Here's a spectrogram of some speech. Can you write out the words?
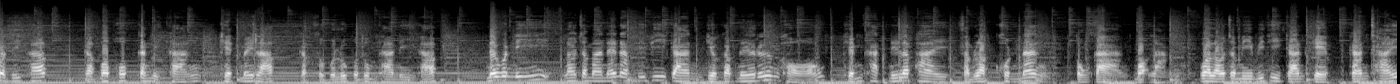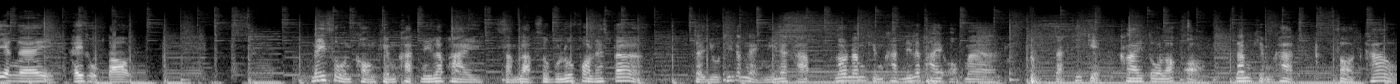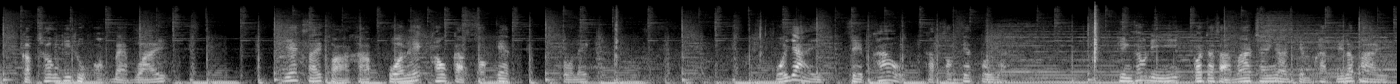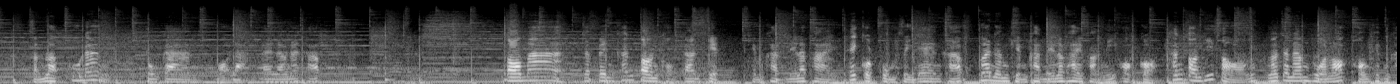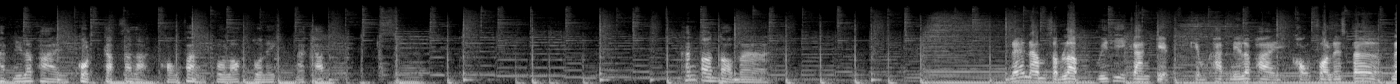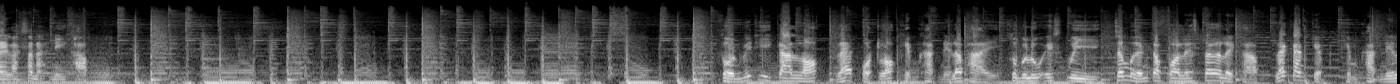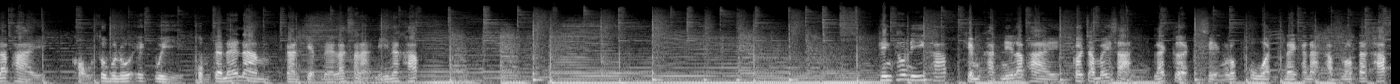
วัสดีครับ กลับมาพบกันอีกครั้งเคล็ดไม่ลับกับสุบรุปทุมธานีครับ ในวันนี้เราจะมาแนะนำพี่ๆกันเกี่ยวกับในเรื่องของเข็มขัดนิรภัยสำหรับคนนั่งตรงกลางเบาะหลัง ว่าเราจะมีวิธีการเก็บการใช้ยังไงให้ถูกต้อง ในส่วนของเข็มขัดนิรภัยสำหรับ Subaru Forester จะอยู่ที่ตำแหน่งนี้นะครับ เรานำเข็มขัดนิรภัยออกมา จากที่เก็บคลายตัวล็อกออกนำเข็มขัดสอดเข้ากับช่องที่ถูกออกแบบไว้ แยกซ้ายขวาครับ หัวเล็กเข้ากับซ็อกเก็ตตัวเล็ก หัวใหญ่เสียบเข้ากับซ็อกเก็ตตัวใหญ่ เพียงเท่านี้ก็จะสามารถใช้งานเข็มขัดนิรภัยสำหรับผู้นั่งตรงกลางเบาะหลังได้แล้วนะครับ ต่อมาจะเป็นขั้นตอนของการเก็บเข็มขัดนิรภัยให้กดปุ่มสีแดงครับ เพื่อนำเข็มขัดนิรภัยฝั่งนี้ออกก่อน ขั้นตอนที่ 2 เราจะนำหัวล็อกของเข็มขัดนิรภัย กดกับสลักของฝั่งตัวล็อกตัวเล็กนะครับ ขั้นตอนต่อมา แนะนำสำหรับวิธีการเก็บเข็มขัดนิรภัยของ Forester ในลักษณะนี้ครับส่วนวิธีการล็อกและปลดล็อกเข็มขัดนิรภัย Subaru XV จะเหมือนกับ Forester เลยครับ และการเก็บเข็มขัดนิรภัยของ Subaru XV ผมจะแนะนำการเก็บในลักษณะนี้นะครับ เพียงเท่านี้ครับ เข็มขัดนิรภัยก็จะไม่สั่นและเกิดเสียงรบกวนในขณะขับรถนะครับ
